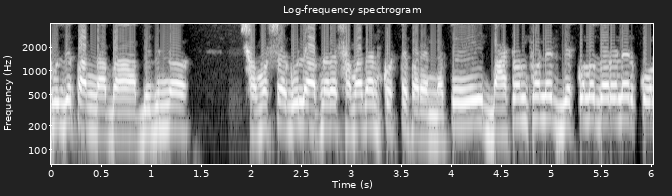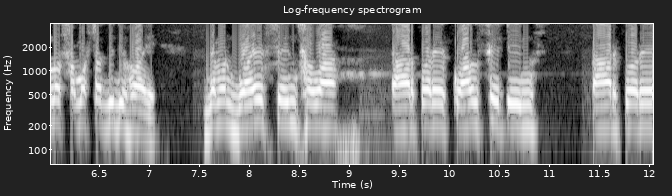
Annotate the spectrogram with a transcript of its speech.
খুঁজে পান না বা বিভিন্ন সমস্যাগুলো আপনারা সমাধান করতে পারেন না। তো এই বাটন ফোনের যে কোনো ধরনের কোনো সমস্যা যদি হয়, যেমন ভয়েস চেঞ্জ হওয়া, তারপরে কল সেটিংস তারপরে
